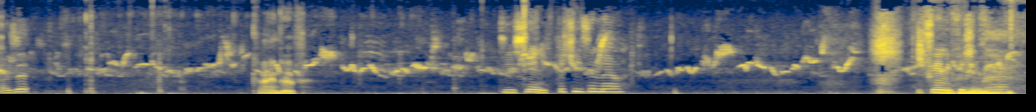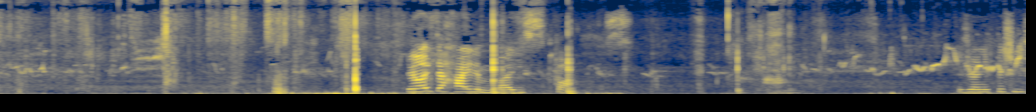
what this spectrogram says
Was it? Kind of. Do you see any fishies in there? Do you see any fishies in there? They like to hide in muddy spots. Is there any fishies?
